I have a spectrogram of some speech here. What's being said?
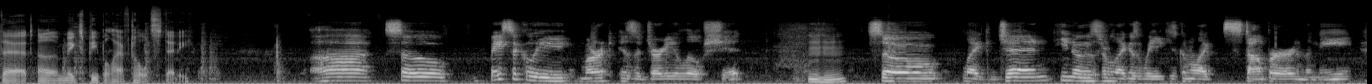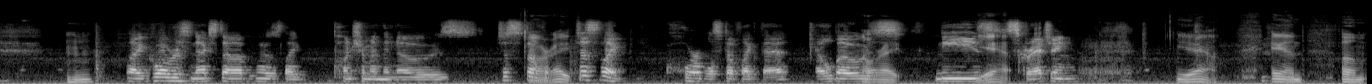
that uh, makes people have to hold steady? Uh, so basically, Mark is a dirty little shit. Mm-hmm. So like Jen, he knows her leg is weak. He's gonna like stomp her in the knee. Mm-hmm. Like whoever's next up, he's gonna just like punch him in the nose. Just stuff. All right. Just like horrible stuff like that. Elbows. Right. Knees. Yeah. Scratching. Yeah, and um,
